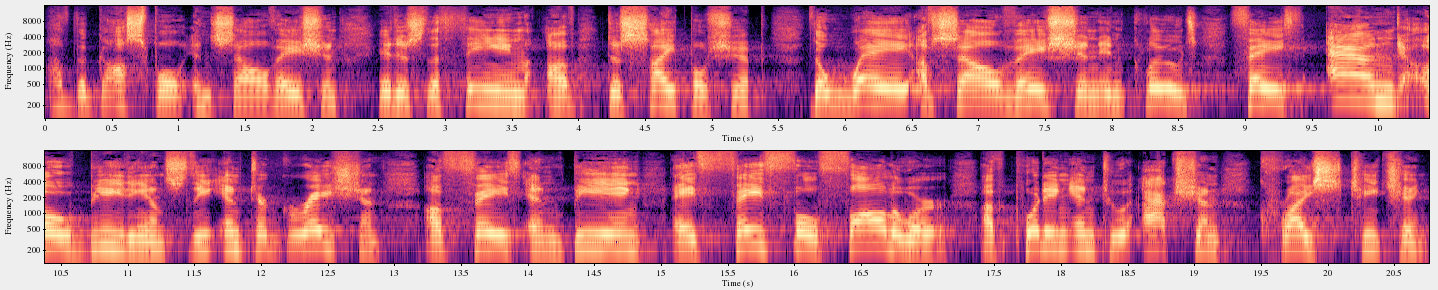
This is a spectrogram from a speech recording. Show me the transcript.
of the gospel and salvation. It is the theme of discipleship. The way of salvation includes faith and obedience, the integration of faith and being a faithful follower of putting into action Christ's teaching.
